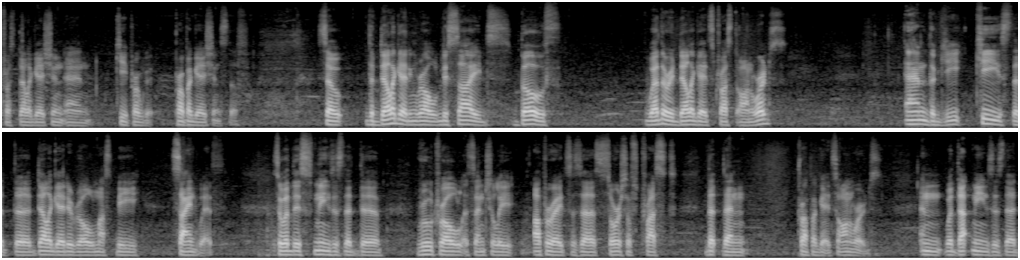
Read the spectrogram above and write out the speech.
trust delegation and key propagation stuff. So the delegating role decides both whether it delegates trust onwards and the keys that the delegated role must be signed with. So what this means is that the root role essentially operates as a source of trust that then propagates onwards. And what that means is that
